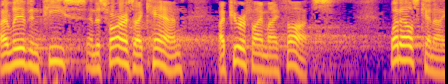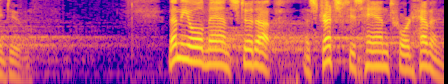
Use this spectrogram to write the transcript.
I live in peace, and as far as I can, I purify my thoughts. What else can I do? Then the old man stood up and stretched his hand toward heaven.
